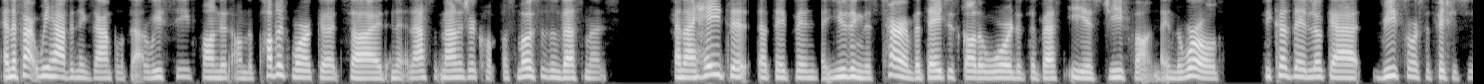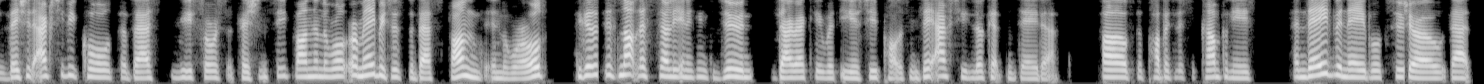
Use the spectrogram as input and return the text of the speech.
And in fact, we have an example of that. We see funded on the public market side an asset manager called Osmosis Investments. And I hate it that they've been using this term, but they just got awarded the best ESG fund in the world because they look at resource efficiency. They should actually be called the best resource efficiency fund in the world, or maybe just the best fund in the world because it's not necessarily anything to do directly with ESG policy. They actually look at the data of the public listed companies. And they've been able to show that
